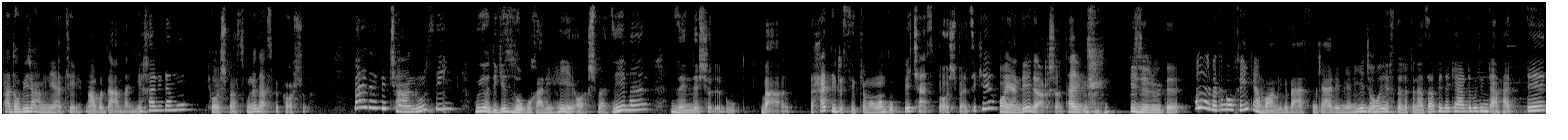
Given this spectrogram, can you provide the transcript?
تدابیر امنیتی مواد اولیه خریدم و تو آشپزخونه دست به کار شدم. بعد از چند روزی گویا دیگه ذوق و غریحه آشپزی من زنده شده بود و به حدی رسید که مامان گفت بچسب به آشپزی که آینده درخشانتری پیش روده. البته ما خیلی هم با هم دیگه بحث می‌کردیم. یعنی یه جاهای اختلاف نظر پیدا کرده بودیم در حد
